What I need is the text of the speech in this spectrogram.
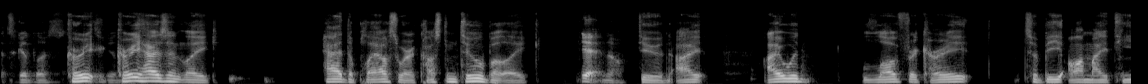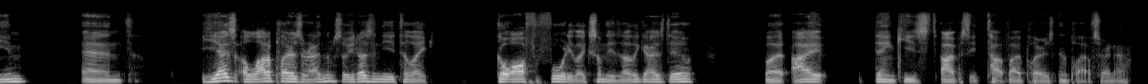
That's a good list. Curry good Curry list. hasn't like had the playoffs we're accustomed to, but like, Yeah, no. dude, I I would love for Curry to be on my team, and he has a lot of players around him, so he doesn't need to like go off for 40 like some of these other guys do. But I think he's obviously top five players in the playoffs right now.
